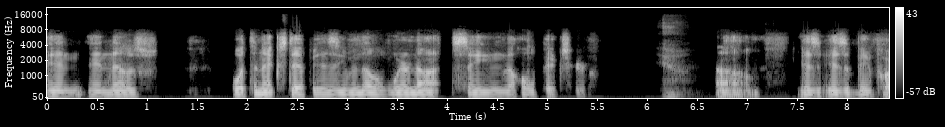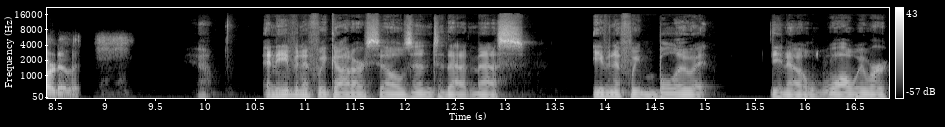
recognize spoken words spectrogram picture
and and knows what the next step is, even though we're not seeing the whole picture. Yeah. Um, is is a big part of it. Yeah, and even if we got ourselves into that mess, even if we blew it, you know, while we were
